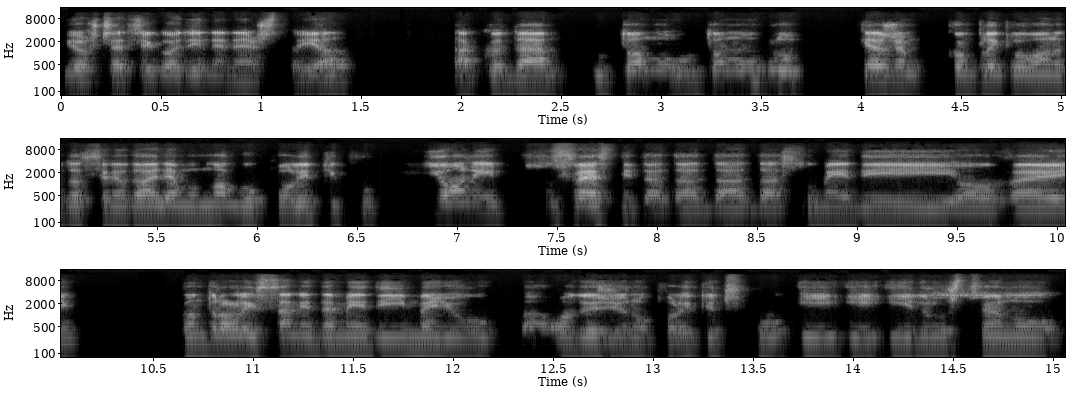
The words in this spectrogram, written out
još četiri godine nešto, jel? Tako da u tom, u tom uglu, kažem, komplikovano da se ne udaljamo mnogo u politiku i oni su svesni da, da, da, da su mediji ovaj, kontrolisani, da mediji imaju određenu političku i, i, i društvenu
